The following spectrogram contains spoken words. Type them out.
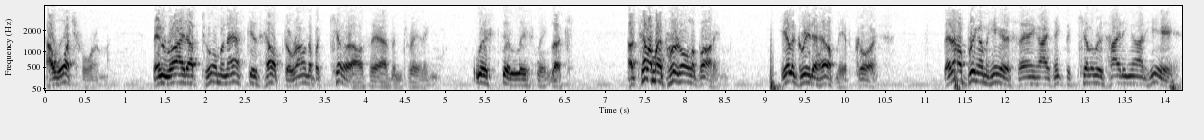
I'll watch for him. Then ride up to him and ask his help to round up a killer I'll say I've been trailing. We're still listening. Look, I'll tell him I've heard all about him. He'll agree to help me, of course. Then I'll bring him here, saying I think the killer is hiding out here.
